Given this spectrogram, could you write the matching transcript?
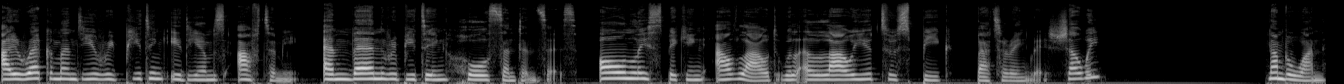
I recommend you repeating idioms after me and then repeating whole sentences. Only speaking out loud will allow you to speak better English, shall we? Number one,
